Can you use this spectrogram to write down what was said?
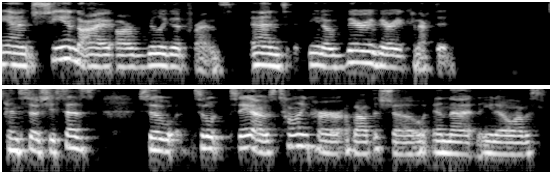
and she and I are really good friends and, you know, very, very connected. And so she says, so today I was telling her about the show and that, you know, I was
